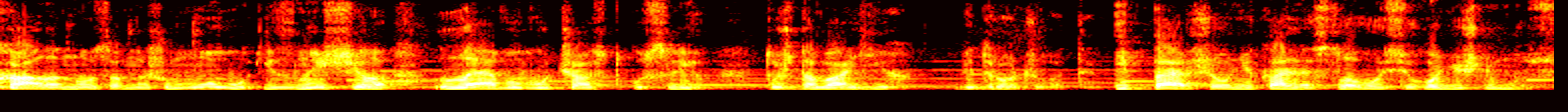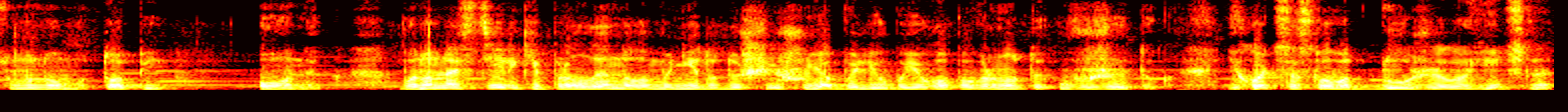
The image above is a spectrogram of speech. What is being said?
впхала носа в нашу мову і знищила левову частку слів. Тож давай їх відроджувати. І перше унікальне слово у сьогоднішньому сумному топі оник. Воно настільки прилинуло мені до душі, що я велів би його повернути у вжиток. І хоч це слово дуже логічне,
